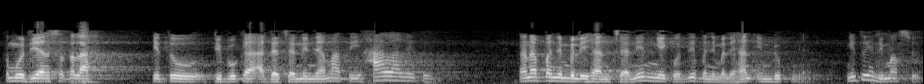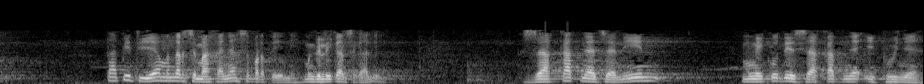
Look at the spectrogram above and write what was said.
Kemudian setelah itu dibuka ada janinnya mati, halal itu. Karena penyembelihan janin mengikuti penyembelihan induknya. Itu yang dimaksud. Tapi dia menerjemahkannya seperti ini, menggelikan sekali. Zakatnya janin mengikuti zakatnya ibunya.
